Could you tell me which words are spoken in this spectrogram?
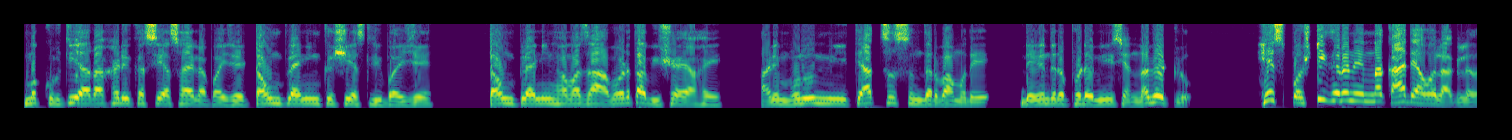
मग कृती आराखडे कसे असायला पाहिजे? टाउन प्लॅनिंग कशी असली पाहिजे? टाउन प्लॅनिंग हा माझा आवडता विषय आहे आणि म्हणून मी त्याच संदर्भामध्ये देवेंद्र फडणवीस यांना भेटलो. हे स्पष्टीकरण यांना का द्यावं लागलं?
